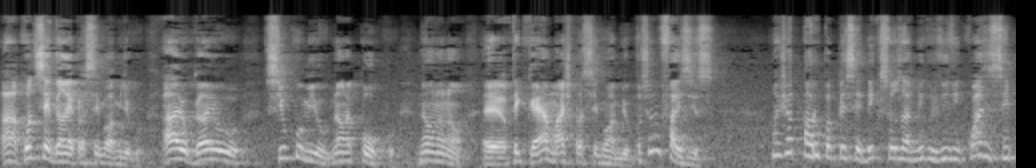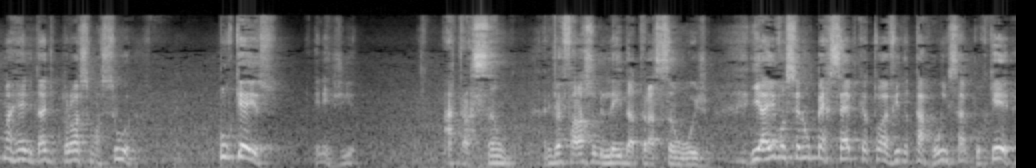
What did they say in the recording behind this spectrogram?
Ah, quanto você ganha para ser meu amigo? Ah, eu ganho 5 mil. Não, é pouco. Não, não, não. É, eu tenho que ganhar mais para ser meu amigo. Você não faz isso. Mas já parou para perceber que seus amigos vivem quase sempre uma realidade próxima à sua? Por que isso? Energia. Atração. A gente vai falar sobre lei da atração hoje. E aí você não percebe que a tua vida está ruim, sabe por quê?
